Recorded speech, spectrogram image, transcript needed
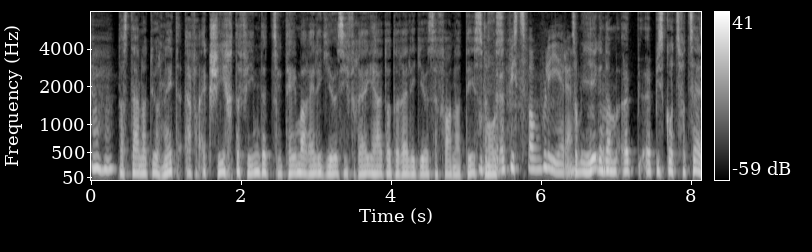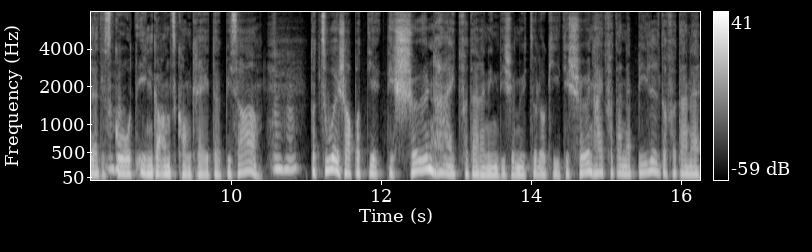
Mhm. Dass der natürlich nicht einfach eine Geschichte findet zum Thema religiöse Freiheit oder religiöser Fanatismus. Oder für etwas zu fabulieren. Um irgendeinem mhm. etwas zu erzählen. Das mhm. geht ihn ganz konkret etwas an. Mhm. Dazu ist aber die, die Schönheit von dieser indischen Mythologie, die Schönheit von diesen Bildern, von diesen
